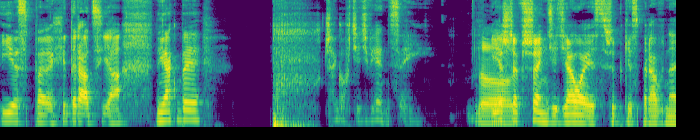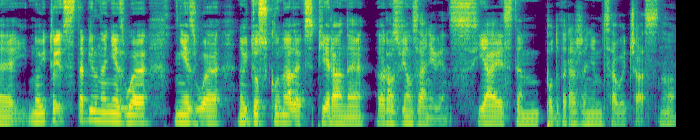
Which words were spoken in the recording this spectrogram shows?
ISP, hydracja. No jakby czego chcieć więcej? No. I jeszcze wszędzie działa, jest szybkie, sprawne, no i to jest stabilne, niezłe, niezłe, no i doskonale wspierane rozwiązanie, więc ja jestem pod wrażeniem cały czas. No.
